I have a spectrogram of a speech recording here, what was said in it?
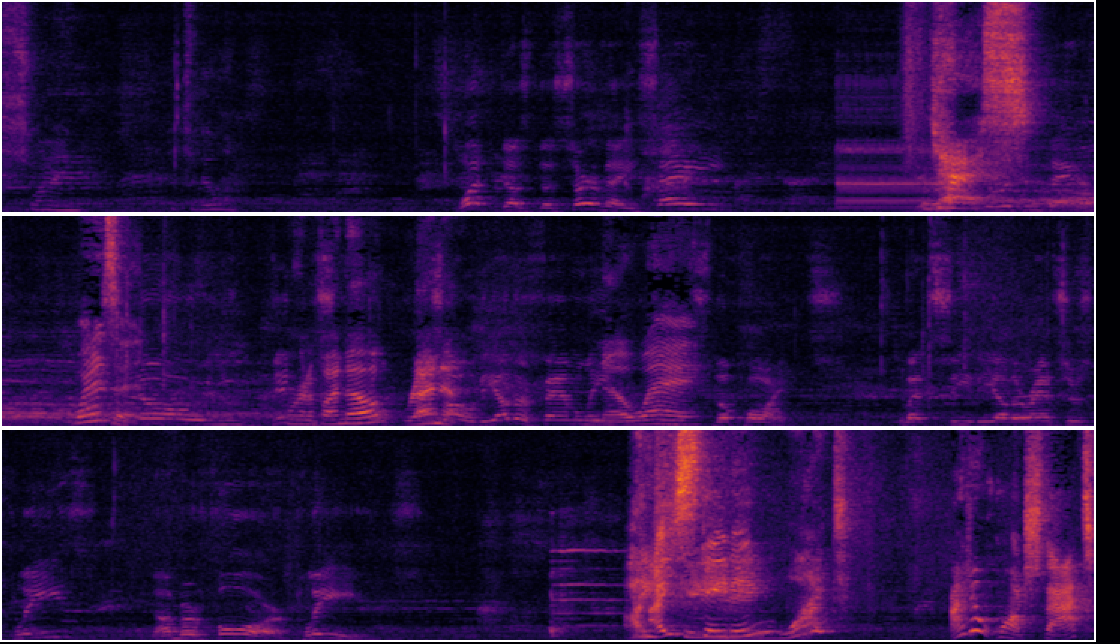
Swimming. That's a good one. What does the survey say? Yes! answer isn't there. What is it? No, you didn't. gonna find out right now. So the other family No way. the points. Let's see the other answers, please. Number four, please. Ice skating? What? I don't watch that.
